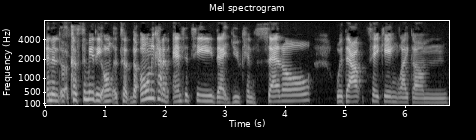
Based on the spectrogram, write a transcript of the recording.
And then, because to me, the only to, the only kind of entity that you can settle without taking like um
